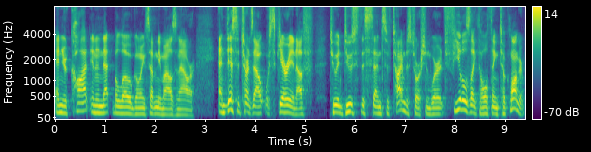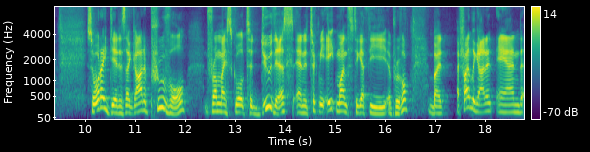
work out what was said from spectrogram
and you're caught in a net below going 70 miles an hour. And this, it turns out, was scary enough to induce this sense of time distortion where it feels like the whole thing took longer. So, what I did is I got approval from my school to do this, and it took me eight months to get the approval, but I finally got it. And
